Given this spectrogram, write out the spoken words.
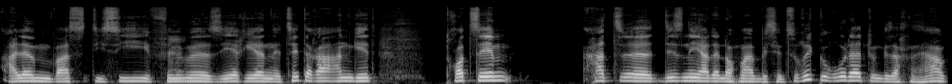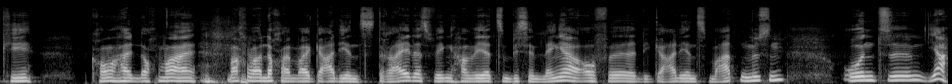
allem, was DC, Filme, mhm. Serien etc. angeht. Trotzdem hat äh, Disney ja dann noch mal ein bisschen zurückgerudert und gesagt, ja, okay, komm halt noch mal, machen wir noch einmal Guardians 3. Deswegen haben wir jetzt ein bisschen länger auf äh, die Guardians warten müssen. Und äh, ja,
